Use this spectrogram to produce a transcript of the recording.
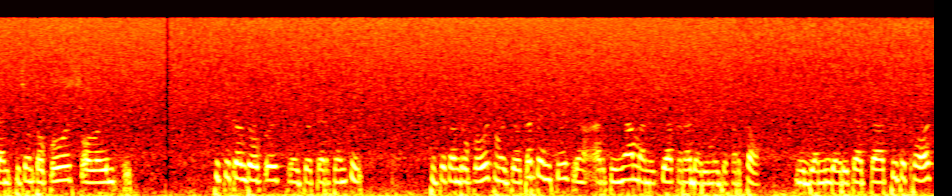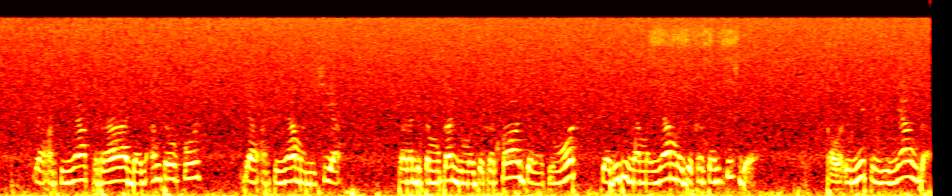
dan Pithecanthropus soloensis. Pithecanthropus mojokertensis Pithecanthropus mojokertensis yang artinya manusia kera dari Mojokerto. Ini dari kata Pithecanthropus yang artinya kera, dan anthropus yang artinya manusia. Karena ditemukan di Mojokerto, Jawa Timur, jadi dinamainya Mojokertensis deh. Kalau ini tingginya nggak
